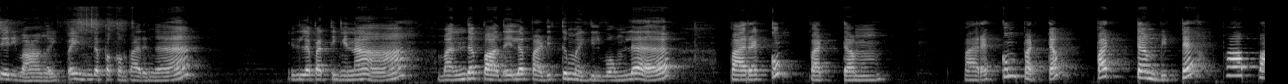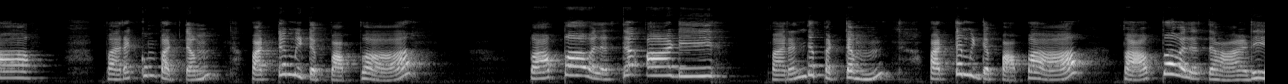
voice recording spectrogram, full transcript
சரி வாங்க. இப்போ இந்த பக்கம் பாருங்கள் இதில் பார்த்தீங்கன்னா வந்த பாதையில் படித்து மகிழ்வோம்ல. பறக்கும் பட்டம். பறக்கும் பட்டம் பட்டம் விட்ட பாப்பா. பறக்கும் பட்டம் பட்டம் விட்ட பாப்பா. பாப்பா வளர்த்த ஆடு. பறந்த பட்டம் பட்டமிட்ட பாப்பா. பாப்பா வளர்த்த ஆடு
